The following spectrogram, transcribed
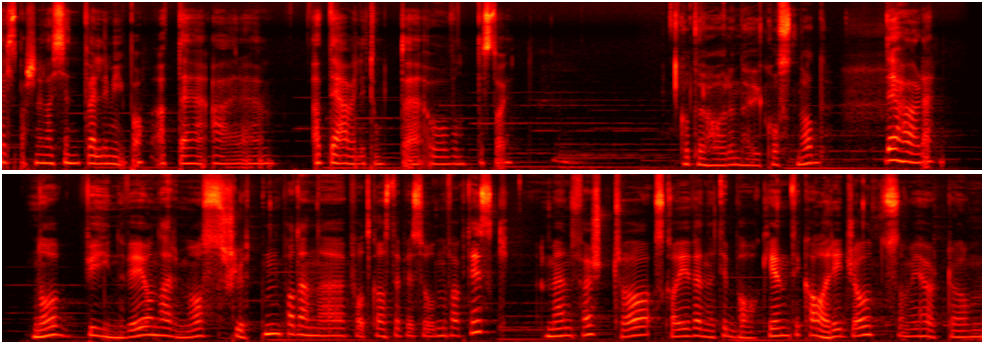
helsepersonell har kjent veldig mye på. At det er, at det er veldig tungt og vondt å stå i. At det har en høy kostnad. Det har det. Nå begynner vi å nærme oss slutten på denne podkastepisoden, faktisk. Men først så skal vi vende tilbake igjen til Kari Jones, som vi hørte om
